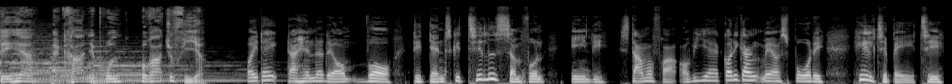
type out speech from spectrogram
Det her er Kranjebrud på Radio 4. Og i dag, der handler det om, hvor det danske tillidssamfund egentlig stammer fra. Og vi er godt i gang med at spore det helt tilbage til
